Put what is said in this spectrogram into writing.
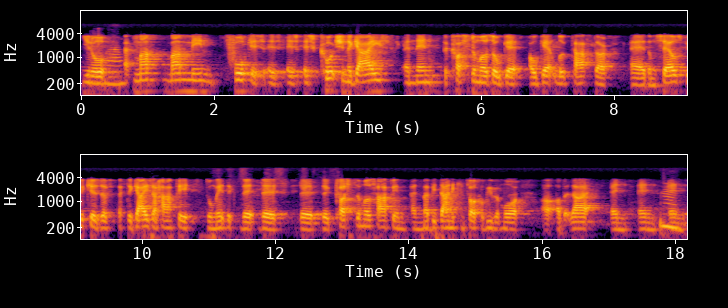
you know, Wow. my my main focus is, is is coaching the guys, and then the customers will get will get looked after uh, themselves because if, if the guys are happy, they'll make the the, the, the, the customers happy, and, maybe Danny can talk a wee bit more uh, about that in in, in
